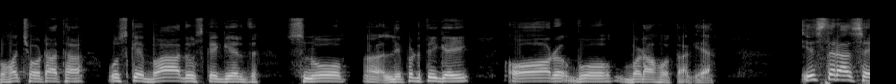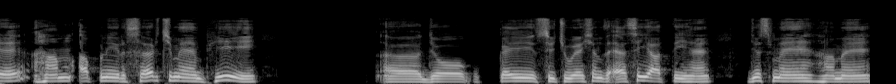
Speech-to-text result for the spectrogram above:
بہت چھوٹا تھا۔ اس کے بعد اس کے گرد سنو لپٹتی گئی اور وہ بڑا ہوتا گیا۔ اس طرح سے ہم اپنی ریسرچ میں بھی جو کئی سچویشنز ایسی آتی ہیں جس میں ہمیں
